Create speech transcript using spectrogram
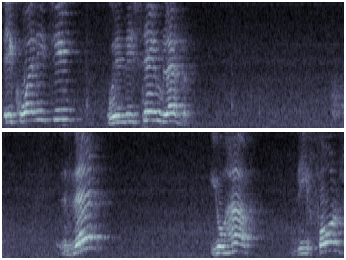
equality, with the same level. Then you have the fourth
